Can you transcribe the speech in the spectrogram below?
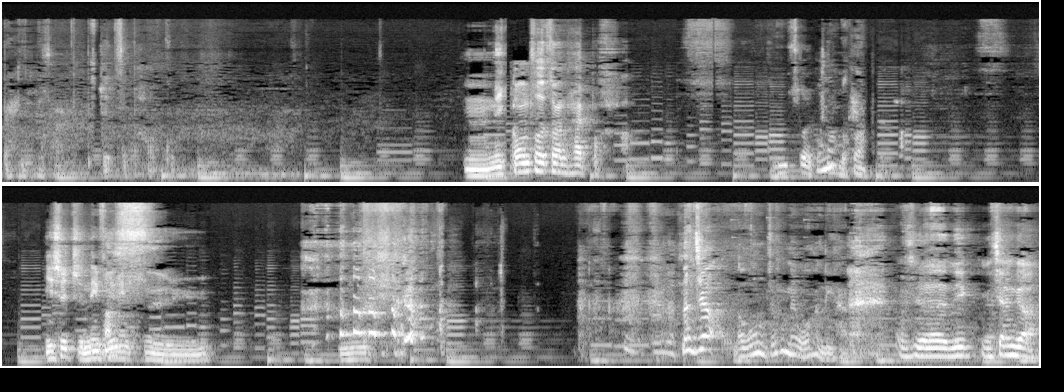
不然你一会儿日子不好过。嗯，你工作状态不好，工作状态，你是指那方你面？死鱼。那这样，老公，你这方面我很厉害的。我觉得你你像个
